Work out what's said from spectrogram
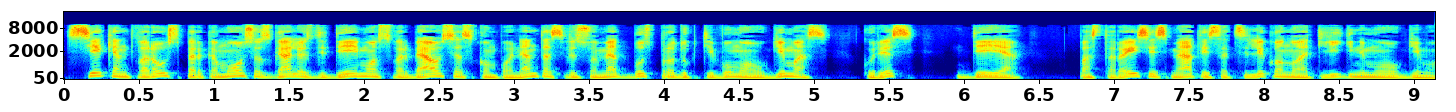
Siekiant tvaraus perkamosios galios didėjimo svarbiausias komponentas visuomet bus produktyvumo augimas, kuris, Deja, pastaraisiais metais atsiliko nuo atlyginimų augimo.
